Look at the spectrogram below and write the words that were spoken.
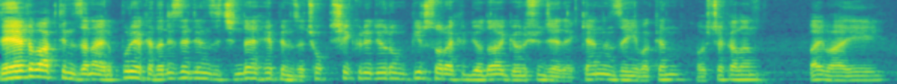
Değerli vaktinizden ayırıp buraya kadar izlediğiniz için de hepinize çok teşekkür ediyorum. Bir sonraki videoda görüşünceye dek kendinize iyi bakın. Hoşçakalın. Bay bay.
